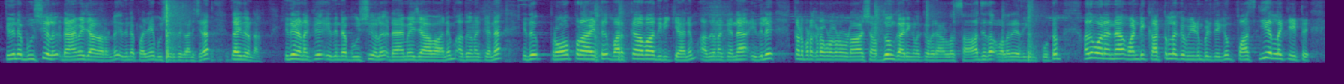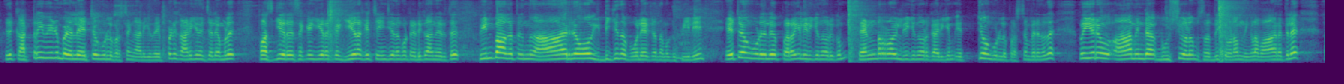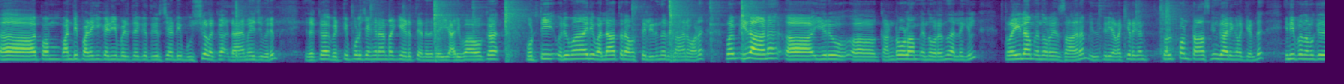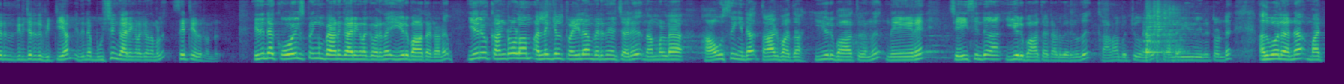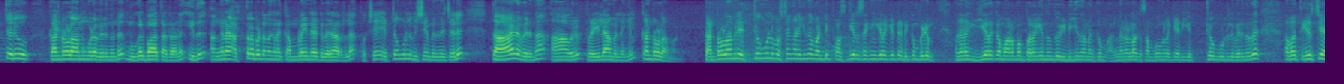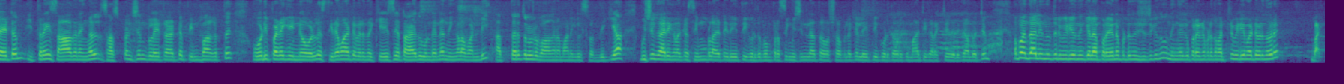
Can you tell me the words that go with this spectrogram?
ഇതിന്റെ ബുഷുകൾ ഡാമേജ് ആകാറുണ്ട്. ഇതിന്റെ പഴയ ബുഷ് എടുത്ത് കാണിച്ചു തരാം ഇതായത് കണ്ട. ഇത് കണക്ക് ഇതിന്റെ ബുഷുകൾ ഡാമേജ് ആവാനും അത് കണക്ക് തന്നെ ഇത് പ്രോപ്പറായിട്ട് വർക്കാവാതിരിക്കാനും അത് കണക്ക് തന്നെ ഇതിൽ കടപട കടപട ശബ്ദവും കാര്യങ്ങളൊക്കെ വരാനുള്ള സാധ്യത വളരെയധികം കൂട്ടും. അതുപോലെ തന്നെ വണ്ടി കട്ടറിലൊക്കെ വീഴുമ്പോഴത്തേക്കും ഫസ്റ്റ് ഗിയറിലൊക്കെ ഇട്ട് ഇത് കട്ടറി വീഴുമ്പോഴല്ലേ ഏറ്റവും കൂടുതൽ പ്രശ്നം കാണിക്കുന്നത്. എപ്പോഴും കാണിക്കുന്നത് വെച്ചാൽ നമ്മൾ ഫസ്റ്റ് ഗിയർ സെക്കൻഡ് ഗിയറൊക്കെ ഗിയറൊക്കെ ചേഞ്ച് ചെയ്ത് അങ്ങോട്ട് എടുക്കാൻ നേരത്ത് പിൻഭാഗത്ത് നിന്ന് ആരോ ഇടിക്കുന്ന പോലെയൊക്കെ നമുക്ക് ഫീൽ ചെയ്യും. ഏറ്റവും കൂടുതൽ പിറകിലിരിക്കുന്നവർക്കും സെന്റർ റോയിലിരിക്കുന്നവർക്കായിരിക്കും ഏറ്റവും കൂടുതൽ പ്രശ്നം വരുന്നത്. അപ്പോൾ ഈ ഒരു ആമിന്റെ ബുഷുകളും ശ്രദ്ധിച്ചോണം. നിങ്ങളെ വാഹനത്തിൽ ഇപ്പം വണ്ടി പഴകി കഴിയുമ്പോഴത്തേക്ക് തീർച്ചയായിട്ടും ഈ ബുഷുകളൊക്കെ ഡാമേജ് വരും. ഇതൊക്കെ വെട്ടിപ്പൊളിച്ച് എങ്ങനെയാണ്ടൊക്കെ എടുത്താണ് ഇതിന്റെ ഈ അരിഭാവമൊക്കെ പൊട്ടി ഒരുമാതിരി വല്ലാത്തൊരവസ്ഥയിൽ ഇരുന്നൊരു സാധനമാണ്. അപ്പം ഇതാണ് ഈ ഒരു കൺട്രോളാം എന്ന് പറയുന്നത് അല്ലെങ്കിൽ ട്രെയിലാം എന്ന് പറയുന്ന സാധനം. ഇത് ഇത്തിരി ഇളക്കിയെടുക്കാൻ സ്വല്പം ടാസ്കും കാര്യങ്ങളൊക്കെ ഉണ്ട്. ഇനിയിപ്പോൾ നമുക്ക് ഇത് തിരിച്ചെടുത്ത് ഫിറ്റ് ചെയ്യാം. ഇതിന്റെ ബുഷും കാര്യങ്ങളൊക്കെ നമ്മൾ സെറ്റ് ചെയ്തിട്ടുണ്ട്. ഇതിന്റെ കോയിൽ സ്പ്രിങ്ങും പാഡും കാര്യങ്ങളൊക്കെ വരുന്ന ഈ ഒരു ഭാഗത്തായിട്ടാണ്. ഈ ഒരു കൺട്രോളാം അല്ലെങ്കിൽ ട്രെയിലാം വരുന്നത് വെച്ചാൽ നമ്മളുടെ ഹൗസിങ്ങിന്റെ താഴ്ഭാഗത്ത് ഈ ഒരു ഭാഗത്ത് നിന്ന് നേരെ ചേസിന്റെ ഈ ഒരു ഭാഗത്തായിട്ടാണ് വരുന്നത്. കാണാൻ പറ്റുമെന്ന് നല്ല രീതിയിൽ ഇരുട്ടുണ്ട് അതുപോലെ തന്നെ മറ്റൊരു കൺട്രോൾ ആമും കൂടെ വരുന്നുണ്ട്. മുകൾ ഭാഗത്തായിട്ടാണ്. ഇത് അങ്ങനെ അത്ര പെട്ടെന്ന് അങ്ങനെ കംപ്ലൈന്റ് ആയിട്ട് വരാറില്ല. പക്ഷേ ഏറ്റവും കൂടുതൽ വിഷയം വരുന്നത് വെച്ചാൽ താഴെ വരുന്ന ആ ഒരു ട്രെയിലാം അല്ലെങ്കിൽ കൺട്രോൾ ആമാണ് കൺട്രോൾ ആമിൽ ഏറ്റവും കൂടുതൽ പ്രശ്നം കാണിക്കുന്ന വണ്ടി ഫസ്റ്റ് ഗിയർ സെക്കൻഡ് ഗിയർ ഒക്കെ ഇട്ട് എടുക്കുമ്പോഴും അതിനൊക്കെ ഗിയറൊക്കെ മാറുമ്പോൾ പിറകിൽ നിന്നോ ഇടിക്കുന്ന കണക്കും അങ്ങനെയുള്ള സംഭവങ്ങളൊക്കെ ആയിരിക്കും ഏറ്റവും കൂടുതൽ വരുന്നത്. അപ്പോൾ തീർച്ചയായിട്ടും ഇത്രയും സാധനങ്ങൾ സസ്പെൻഷൻ റിലേറ്റഡ് ആയിട്ട് പിൻഭാഗത്ത് ഓടിപ്പഴകിയ ഇന്നോവകളിൽ സ്ഥിരമായിട്ട് വരുന്ന കേസ് കെട്ടായതുകൊണ്ട് തന്നെ നിങ്ങളെ വണ്ടി അത്തരത്തിലൊരു വാഹനമാണെങ്കിൽ ശ്രദ്ധിക്കുക. ബുഷും കാര്യങ്ങളൊക്കെ സിമ്പിളായിട്ട് ലേത്തി കൊടുത്ത് ഇപ്പം പ്രസിംഗ് മെഷീൻ ഇല്ലാത്ത വർഷോപ്പിലൊക്കെ ലേത്തി കൊടുത്തവർക്ക് മാറ്റി കറക്റ്റ് ചെയ്തെടുക്കാൻ പറ്റും. അപ്പോൾ എന്തായാലും ഇന്നത്തെ ഒരു വീഡിയോ നിങ്ങൾക്കെല്ലാം പ്രയോജനപ്പെട്ടെന്ന് വിശ്വസിക്കുന്നു. നിങ്ങൾക്ക് പ്രയോജനപ്പെടുന്ന മറ്റൊരു വീഡിയോ ആയിട്ട് വരുന്നവരെ ബൈ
